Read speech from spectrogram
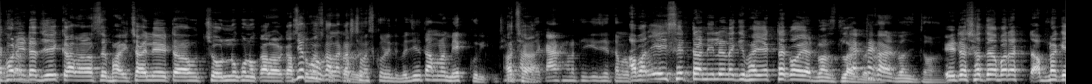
এখন এটা যে কালার আছে ভাই চাইলে এটা হচ্ছে অন্য কোনো কালার। যে কোনো কাস্টমাইজ কালার কাস্টমাইজ করে দিবে যেহেতু আমরা মেক করি ঠিক আছে? আচ্ছা। কারখানা থেকে যেহেতু আমরা আবার এই সেটটা নিলে নাকি ভাই এক টাকাও অ্যাডভান্স এক লাগবে টাকা না। অ্যাডভান্স দিতে হবে। এটার সাথে আবার একটা আপনাকে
